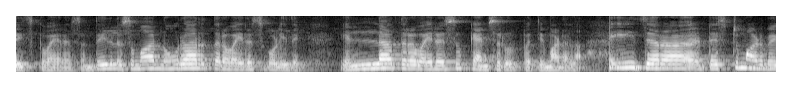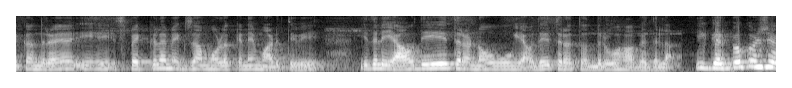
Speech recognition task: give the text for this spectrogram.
ರಿಸ್ಕ್ ವೈರಸ್ ಅಂತ. ಇದರಲ್ಲಿ ಸುಮಾರು ನೂರಾರು ಥರ ವೈರಸ್ಗಳಿದೆ ಎಲ್ಲ ಥರ ವೈರಸ್ಸು ಕ್ಯಾನ್ಸರ್ ಉತ್ಪತ್ತಿ ಮಾಡಲ್ಲ. ಈ ಥರ ಟೆಸ್ಟ್ ಮಾಡಬೇಕಂದ್ರೆ ಈ ಸ್ಪೆಕ್ಯುಲಮ್ ಎಕ್ಸಾಮ್ ಮೂಲಕನೇ ಮಾಡ್ತೀವಿ. ಇದರಲ್ಲಿ ಯಾವುದೇ ಥರ ನೋವು, ಯಾವುದೇ ಥರ ತೊಂದರೆಗೂ ಆಗೋದಿಲ್ಲ. ಈ ಗರ್ಭಕೋಶ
